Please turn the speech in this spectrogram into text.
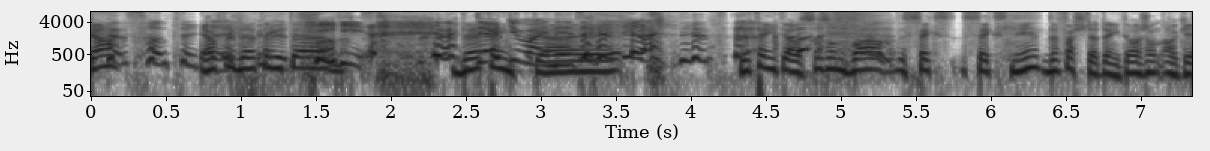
Ja. sånn tenker Ja, for det tenkte jeg Det jeg, det tenkte jeg også. Sånn, hva, 6, 6-9 Det første jeg tenkte, var sånn OK,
